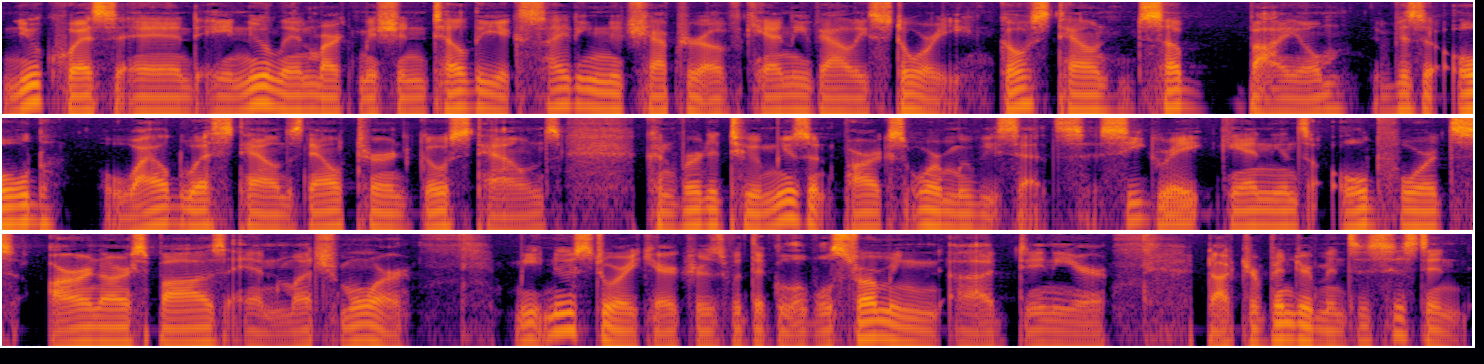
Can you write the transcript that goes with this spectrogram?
new quests and a new landmark mission tell the exciting new chapter of Canny Valley story. Ghost Town sub biome. Visit old Wild West towns now turned ghost towns, converted to amusement parks or movie sets. See great canyons, old forts, R&R spas, and much more. Meet new story characters with the global storming uh, denier, Dr. Vinderman's assistant,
